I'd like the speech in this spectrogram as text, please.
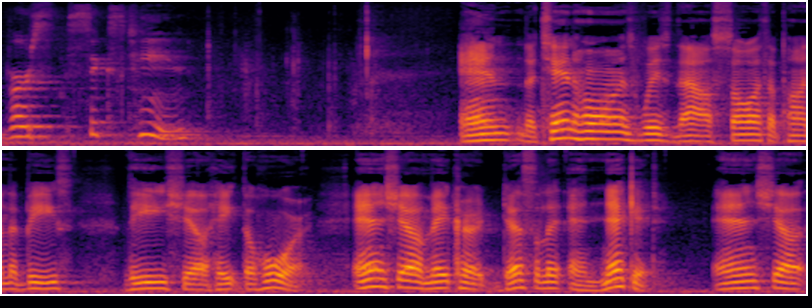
verse 16, And the ten horns which thou sawest upon the beast, these shall hate the whore, and shall make her desolate and naked, and shall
